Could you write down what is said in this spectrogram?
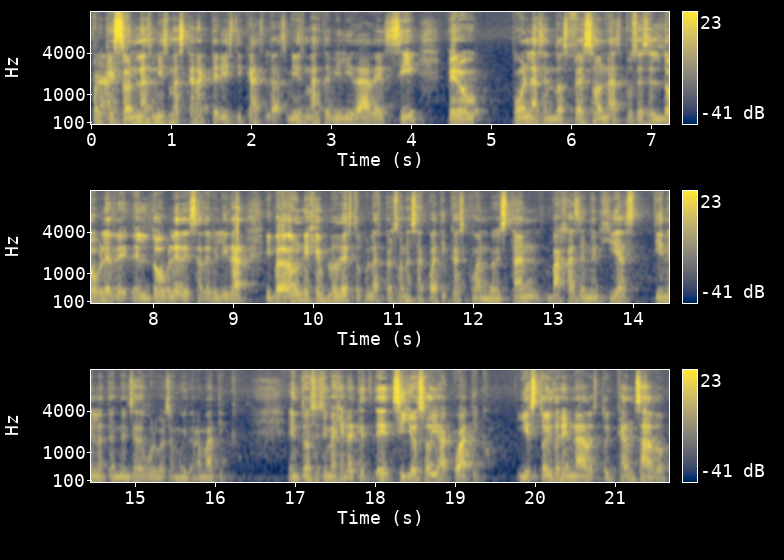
Porque Claro. son las mismas características, las mismas debilidades, sí, pero ponlas en dos personas, pues es el doble de, el doble de esa debilidad. Y para dar un ejemplo de esto, pues las personas acuáticas cuando están bajas de energías tienen la tendencia de volverse muy dramática. Entonces, imagina que eh, si yo soy acuático y estoy drenado, estoy cansado,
